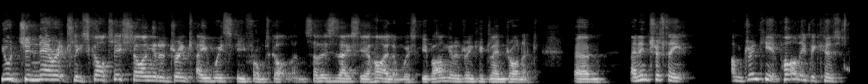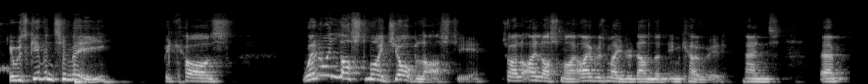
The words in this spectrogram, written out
you're generically Scottish, so I'm going to drink a whiskey from Scotland. So this is actually a Highland whiskey, but I'm going to drink a Glendronach. Um, and interestingly, I'm drinking it partly because it was given to me because when I lost my job last year, so I, I lost my, I was made redundant in COVID, and um,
